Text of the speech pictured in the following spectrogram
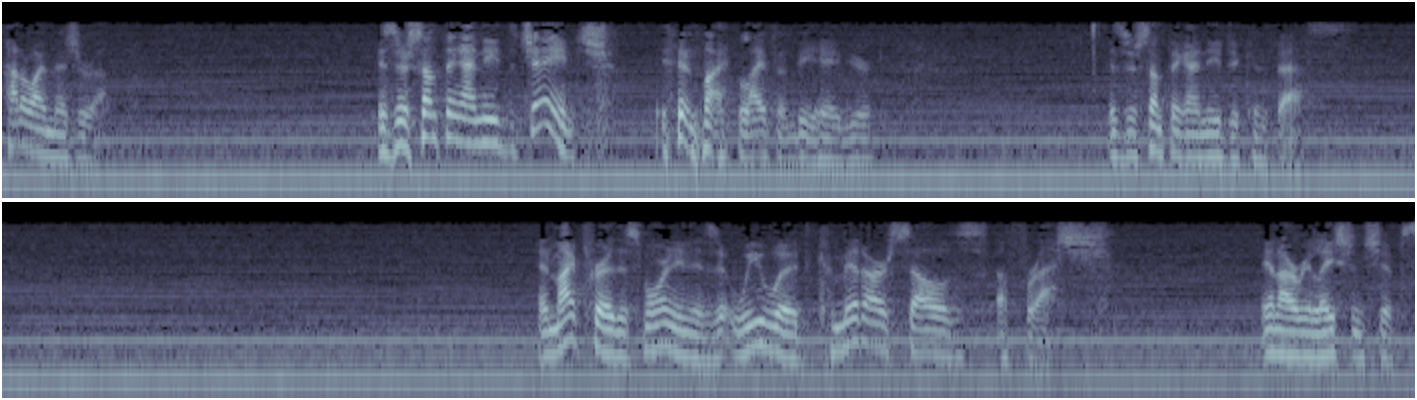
How do I measure up? Is there something I need to change in my life and behavior? Is there something I need to confess? And my prayer this morning is that we would commit ourselves afresh in our relationships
